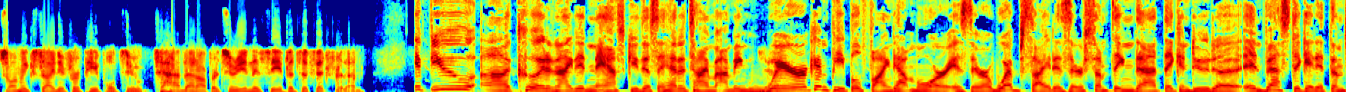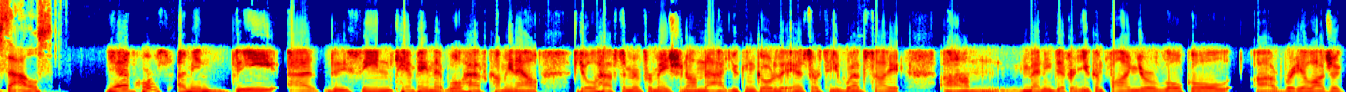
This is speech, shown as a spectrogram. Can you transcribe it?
So I'm excited for people to to have that opportunity and to see if it's a fit for them. If you uh, could, and I didn't ask you this ahead of time, I mean, yeah. where can people find out more? Is there a website? Is there something that they can do to investigate it themselves? Yeah, of course. I mean, the uh, the scene campaign that we'll have coming out, you'll have some information on that. You can go to the ASRT website. Um, many different. You can find your local uh, radiologic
